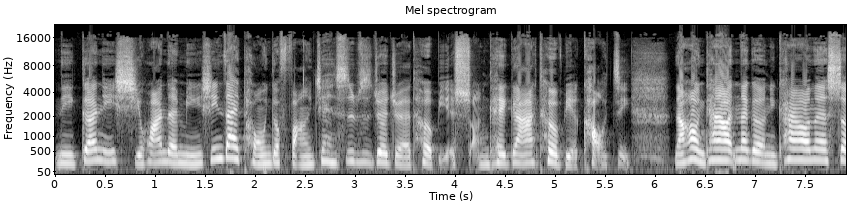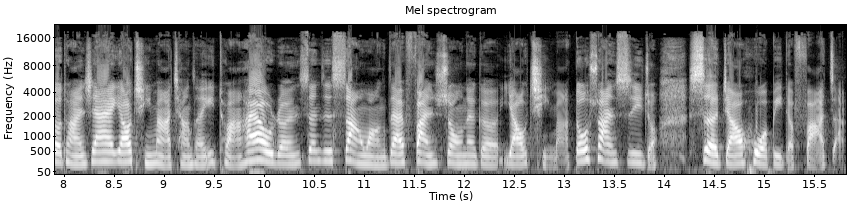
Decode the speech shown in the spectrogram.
你跟你喜欢的明星在同一个房间，是不是就觉得特别爽？你可以跟他特别靠近。然后你看到那个，你看到那个社团现在邀请码抢成一团，还有人甚至上网在贩售那个邀请码，都算是一种社交货币的发展。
